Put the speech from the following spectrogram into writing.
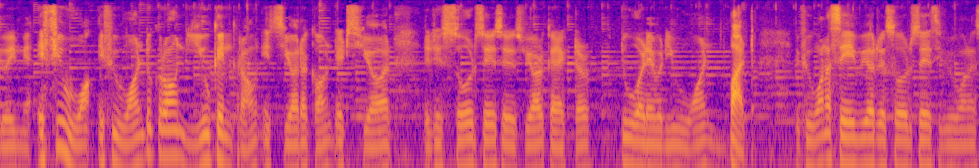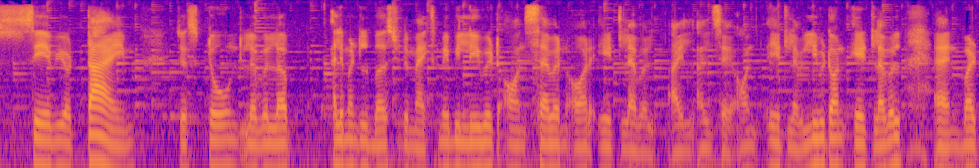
Yoimiya. If you want, if you want to crown, you can crown. It's your account, it's your resources, it's your character. Do whatever you want. But if you want to save your resources, if you want to save your time just don't level up elemental burst to the max. Maybe leave it on 7 or 8 level. I'll, I'll say on 8 level. Leave it on 8 level and but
